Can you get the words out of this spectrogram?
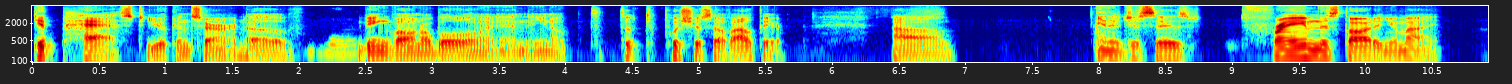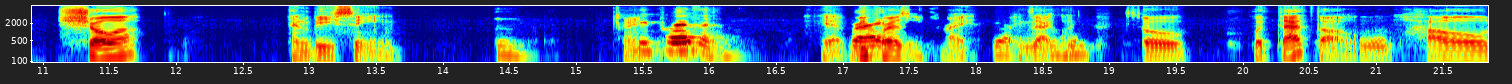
get past your concern of mm-hmm. being vulnerable and, and you know to, to, push yourself out there um, and it just says frame this thought in your mind show up and be seen mm. right? be present yeah right? be present right yep. exactly mm-hmm. so with that thought how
